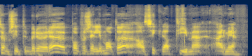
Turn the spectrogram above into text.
tømskittet berører på forskjellig måte, å sikre at teamet er med.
